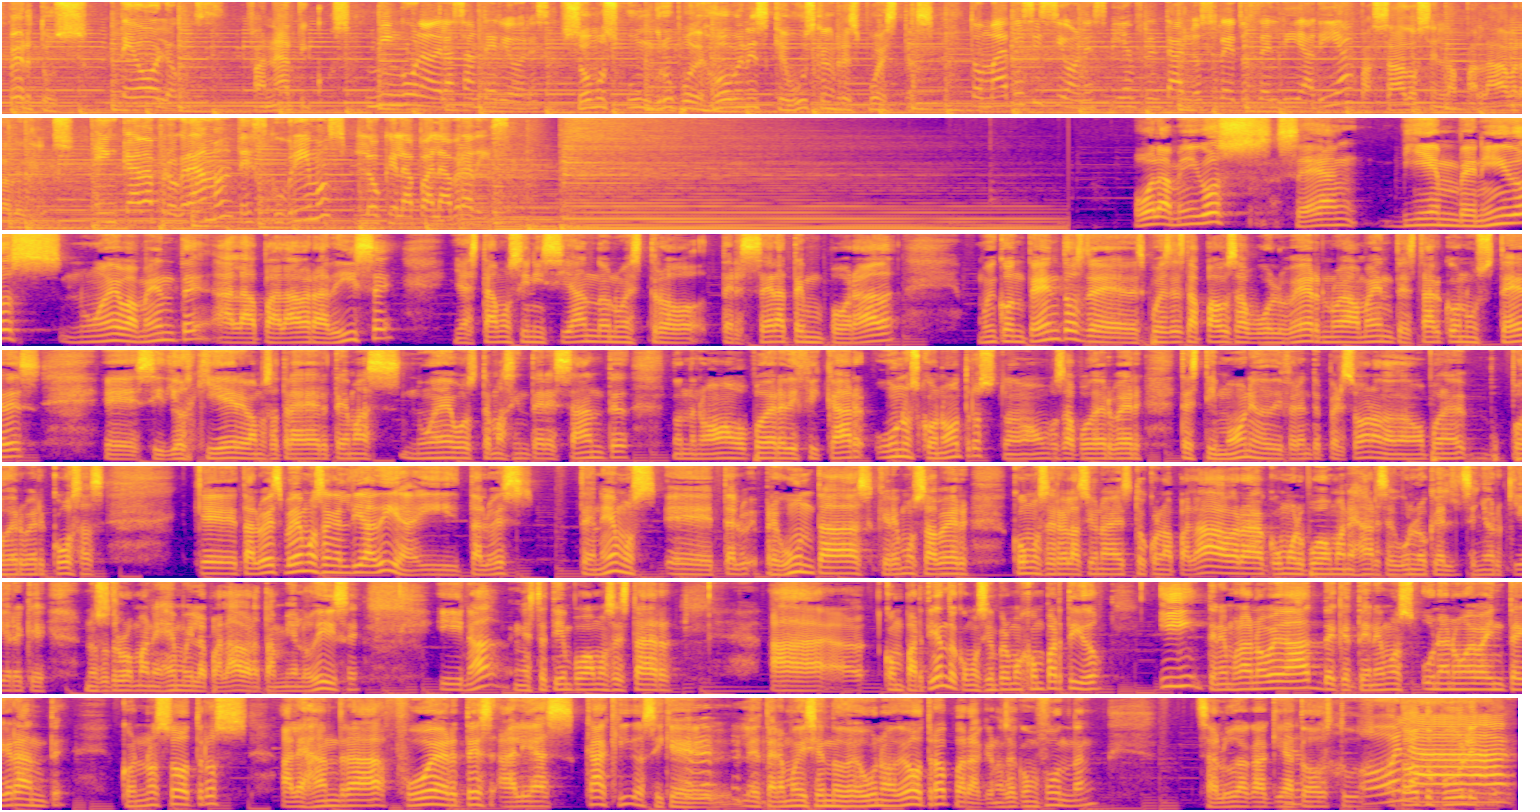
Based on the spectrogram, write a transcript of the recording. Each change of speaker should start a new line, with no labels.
expertos,
teólogos,
fanáticos.
Ninguna de las anteriores.
Somos un grupo de jóvenes que buscan respuestas,
tomar decisiones y enfrentar los retos del día a día
basados en la palabra de Dios.
En cada programa descubrimos lo que la palabra dice.
Hola amigos, sean bienvenidos nuevamente a La Palabra Dice. Ya estamos iniciando nuestra tercera temporada. Muy contentos de después de esta pausa volver nuevamente a estar con ustedes. Eh, si Dios quiere, vamos a traer temas nuevos, temas interesantes, donde nos vamos a poder edificar unos con otros, donde vamos a poder ver testimonios de diferentes personas, donde vamos a poder, poder ver cosas que tal vez vemos en el día a día y tal vez tenemos eh, preguntas, queremos saber cómo se relaciona esto con la palabra, cómo lo puedo manejar según lo que el Señor quiere que nosotros lo manejemos y la palabra también lo dice. Y nada, en este tiempo vamos a estar ah, compartiendo como siempre hemos compartido y tenemos la novedad de que tenemos una nueva integrante con nosotros, Alejandra Fuertes, alias Kaki, así que le estaremos diciendo de una o de otra para que no se confundan. Saluda acá aquí a todos tus, a todo tu público.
